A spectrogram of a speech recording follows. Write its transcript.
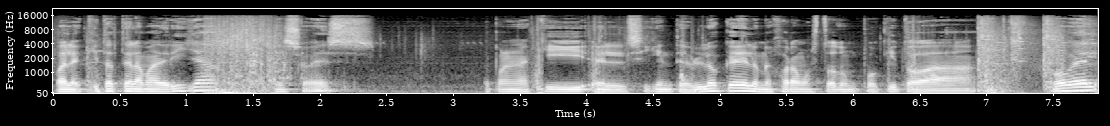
Vale, quítate la maderilla. Eso es. Voy a poner aquí el siguiente bloque. Lo mejoramos todo un poquito a Hobel.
